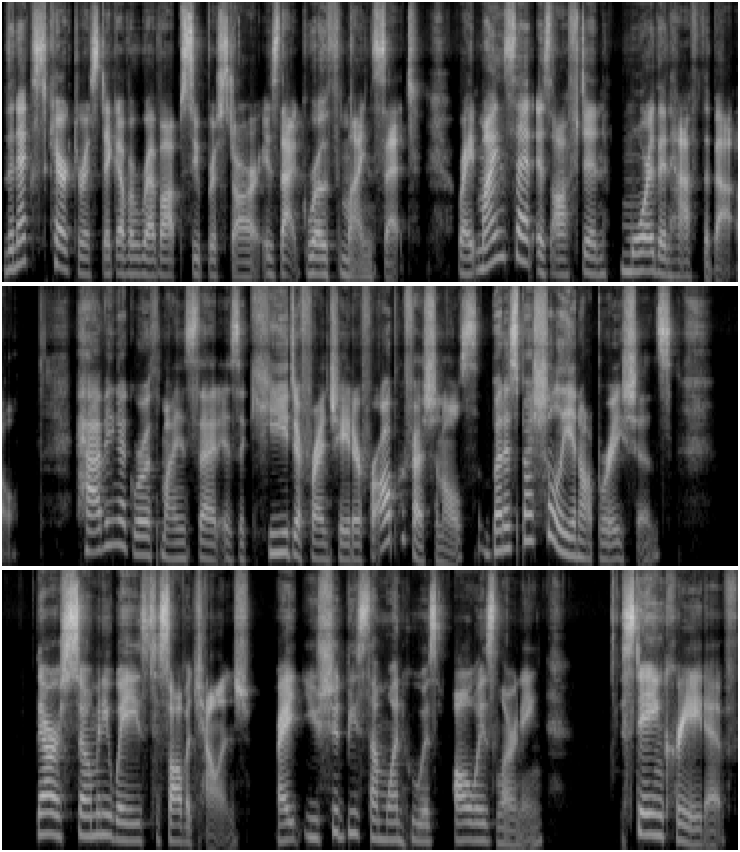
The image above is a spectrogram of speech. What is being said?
the next characteristic of a RevOps superstar is that growth mindset, right? Mindset is often more than half the battle. Having a growth mindset is a key differentiator for all professionals, but especially in operations. There are so many ways to solve a challenge, right? You should be someone who is always learning, staying creative,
